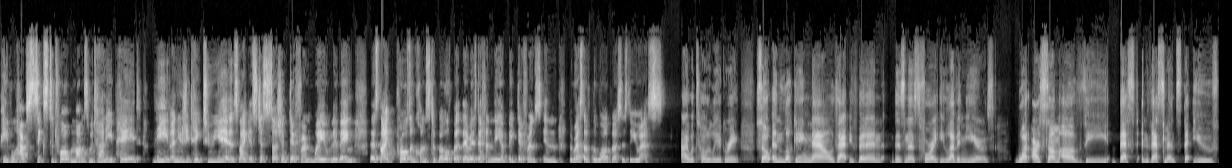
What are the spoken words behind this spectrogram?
People have six to 12 months maternity paid leave and usually take two years. Like it's just such a different way of living. There's like pros and cons to both, but there is definitely a big difference in the rest of the world versus the US. I would totally agree. So, in looking now that you've been in business for 11 years, what are some of the best investments that you've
